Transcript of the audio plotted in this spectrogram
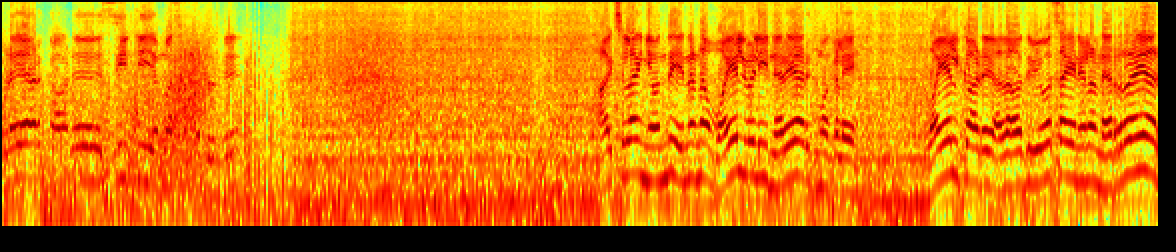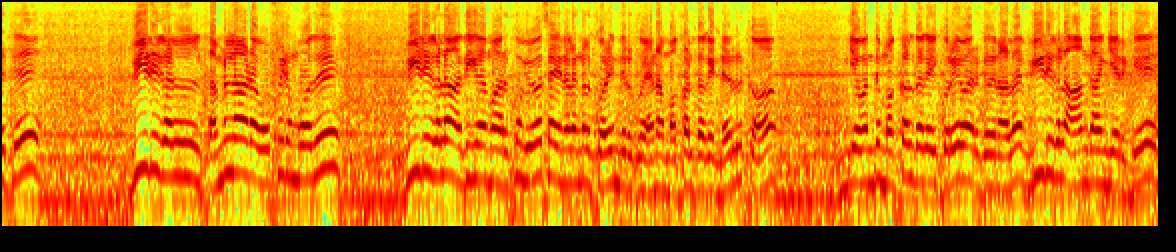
உடையார்காடு சிடிஎம்எஸ் இருக்கு ஆக்சுவலாக இங்கே வந்து என்னென்னா வயல்வெளி நிறையா இருக்குது மக்களே. வயல் காடு அதாவது விவசாய நிலம் நிறையா இருக்குது வீடுகள் தமிழ்நாடை ஒப்பிடும்போது வீடுகளும் அதிகமாக இருக்கும் விவசாய நிலங்கள் குறைந்திருக்கும். ஏன்னா மக்கள் தொகை நெருக்கம். இங்கே வந்து மக்கள் தொகை குறைவாக இருக்கிறதுனால வீடுகள் ஆங்காங்கே இருக்குது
